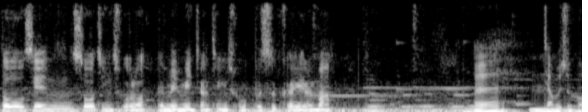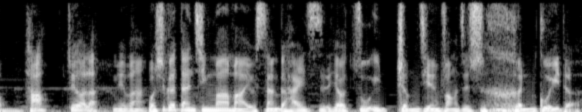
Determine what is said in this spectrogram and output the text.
都先说清楚了，跟妹妹讲清楚，不是可以了吗？呃，讲不出口。好，最后了，没有办法。我是个单亲妈妈，有三个孩子，要租一整间房子是很贵的，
